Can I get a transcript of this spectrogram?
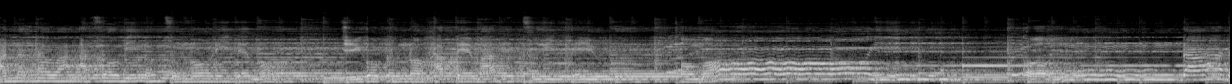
あなたは遊びのつもりでも地獄の果てまでついてゆく思い。込んだら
